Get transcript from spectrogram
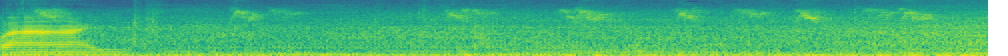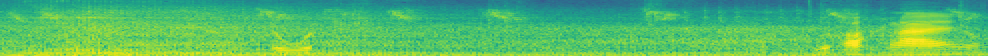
Bye. ទួតទួតអស់ផ្លែបង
